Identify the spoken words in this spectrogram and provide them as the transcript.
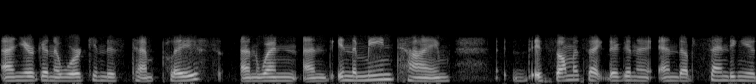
and you're going to work in this temp place. And when and in the meantime, it's almost like they're going to end up sending you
